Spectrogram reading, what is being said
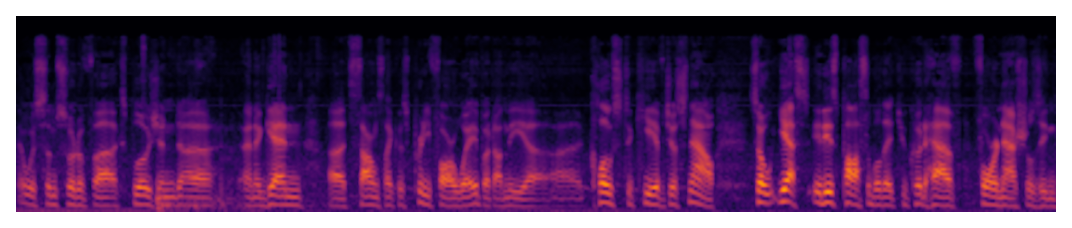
there was some sort of uh, explosion, uh, and again, uh, it sounds like it was pretty far away, but on the uh, uh, close to Kiev just now. So yes, it is possible that you could have foreign nationals, in,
